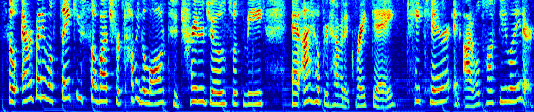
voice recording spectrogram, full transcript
So everybody, well, thank you so much for coming along to Trader Joe's with me. And I hope you're having a great day. Take care, and I will talk to you later.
